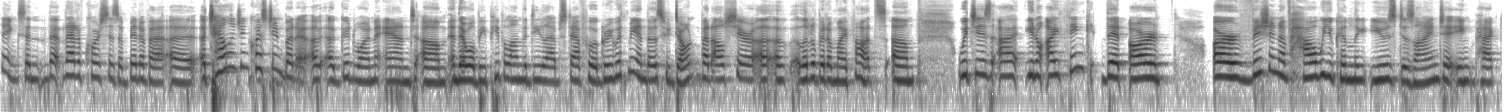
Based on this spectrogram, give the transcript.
Thanks, and that, that of course is a bit of a, a, a challenging question, but a, a, good one, and, um, and there will be people on the D-Lab staff who agree with me and those who don't, but I'll share a, little bit of my thoughts, um, which is, uh, you know, I think that our our vision of how you can use design to impact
